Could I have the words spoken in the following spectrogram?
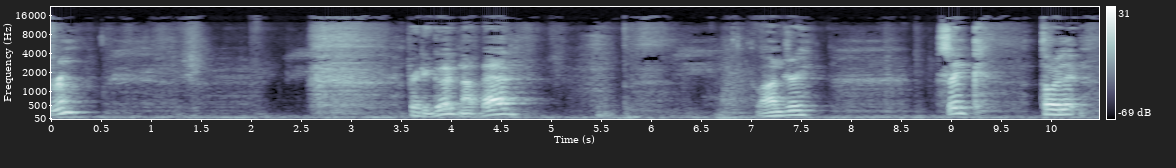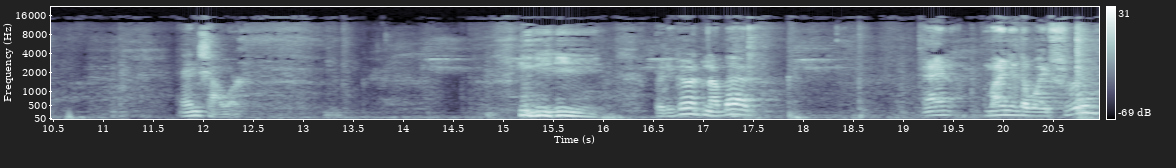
Bathroom. Pretty good, not bad. Laundry, sink, toilet, and shower. Pretty good, not bad. And mine in the wife's room.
